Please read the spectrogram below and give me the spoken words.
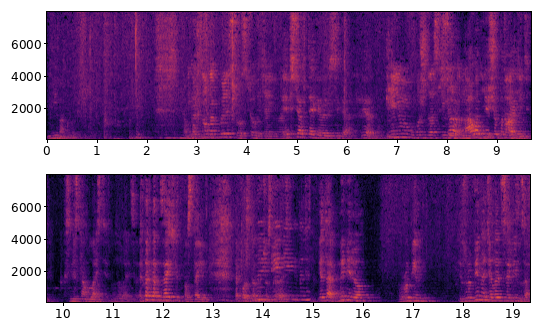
не. Там Мне как- кажется, он как пылесос все И вытягивает. все втягивает в себя, верно. Я не могу больше 20 минут. Всё, а вот мне еще падать. подходить к местам власти, называется. Защита постоит. Так вот, что Ну, хочу и- сказать. и- и- Итак, мы берем рубин. Из рубина делается линза.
